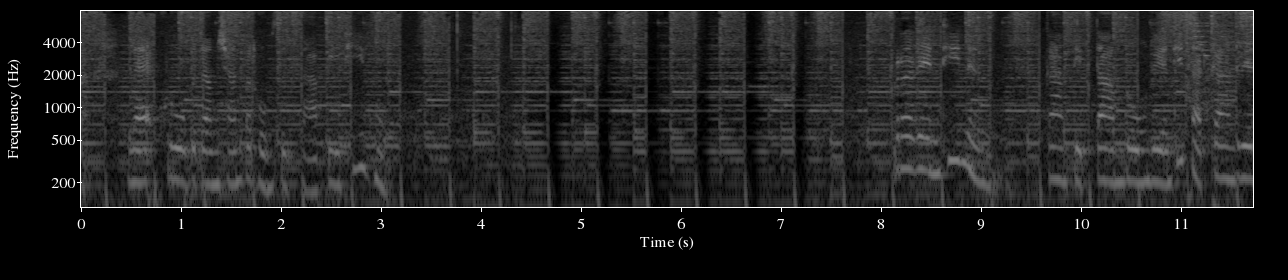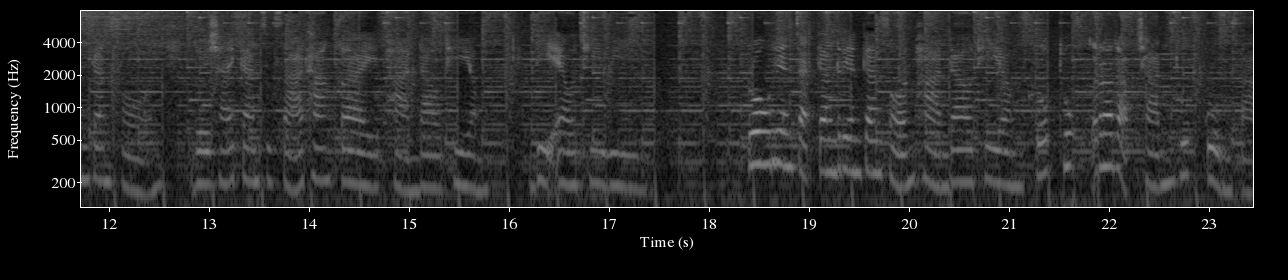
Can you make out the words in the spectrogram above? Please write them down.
5 และครูประจำชั้นประถมศึกษาปีที่ 6 ประเด็นที่ 1 การติดตามโรงเรียนที่จัดการเรียนการสอน โดยใช้การศึกษาทางไกลผ่านดาวเทียม DLTV โรงเรียนจัดการเรียนการสอนผ่านดาวเทียม ครบทุกระดับชั้นทุกกลุ่มสา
